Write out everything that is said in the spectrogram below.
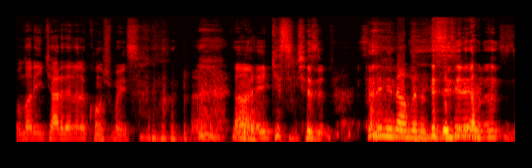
Bunları inkar edenlerle konuşmayız. tamam, en kesin çözüm. Sizin inandığınız Sizin inandığınız.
